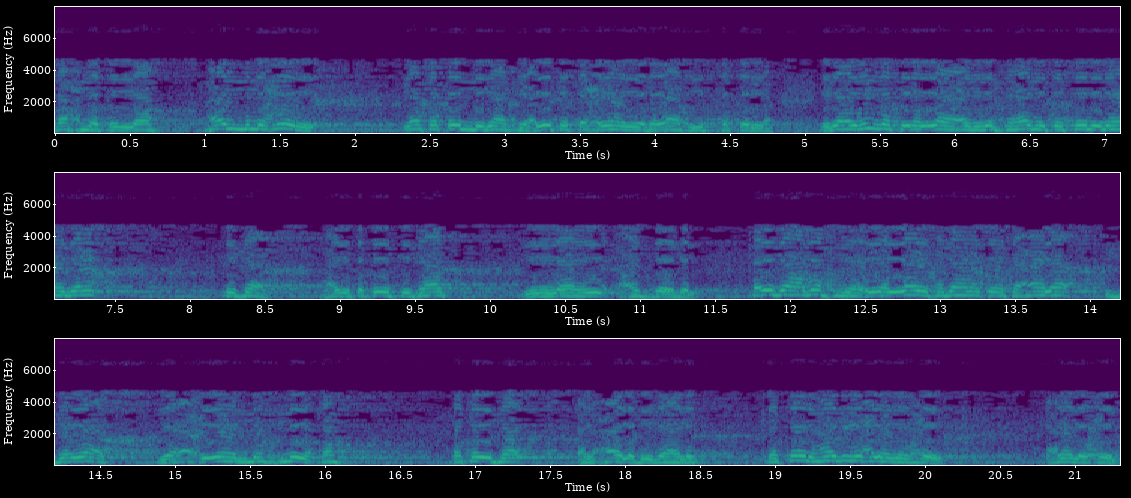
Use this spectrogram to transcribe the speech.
رحمة الله. هذه معاني لا تقوم بذاتها ليست أعيان وذوات مستقلة. إذا أضيفت إلى الله عز وجل فهذه تكون ماذا؟ صفات. هذه تكون صفات لله عز وجل. فإذا أضفنا إلى الله تبارك وتعالى ذوات وأعيان مخلوقة فكيف الحال في ذلك؟ تكون هذه على نوعين. على نوعين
